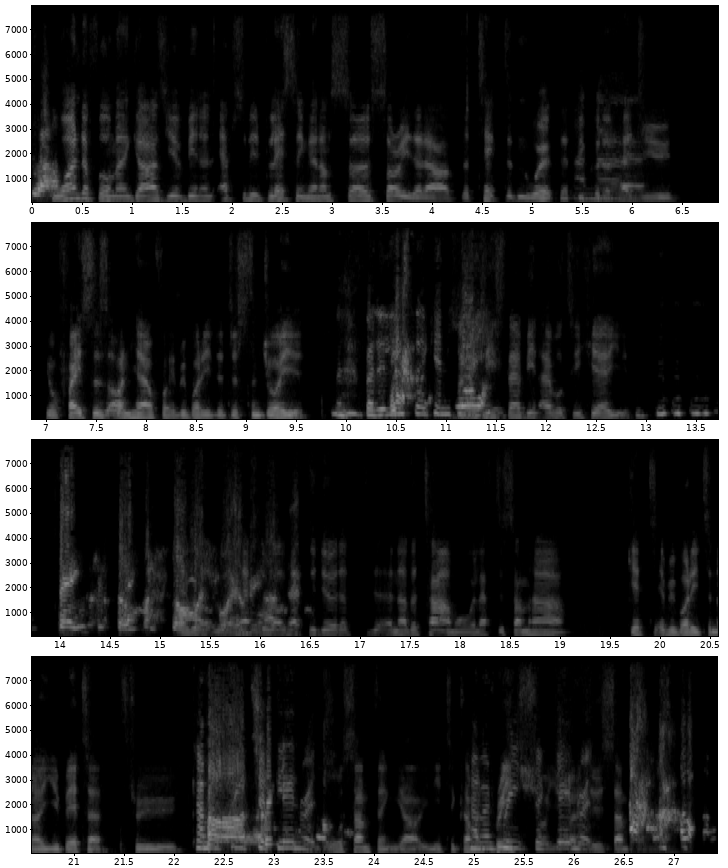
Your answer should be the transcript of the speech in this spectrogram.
Yeah. Wonderful, man, guys. You've been an absolute blessing, and I'm so sorry that our the tech didn't work. That we I could have had you, your faces on here for everybody to just enjoy you. but at least they can But hear at you. least they've been able to hear you. Thank you so much. you so And much we'll, for we'll have to, having us. we'll have to do it at another time, or we'll have to somehow get everybody to know you better through Come and Uh, preach at. Glenridge. or something. Yeah, you need to come, Come and and preach, preach or at you got to do something.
